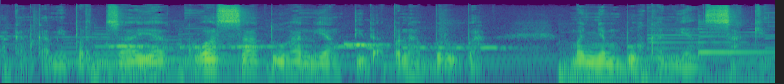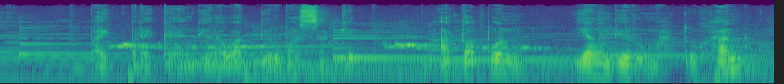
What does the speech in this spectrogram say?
Bahkan kami percaya kuasa Tuhan yang tidak pernah berubah menyembuhkan yang sakit, baik mereka yang dirawat di rumah sakit ataupun yang di rumah Tuhan.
